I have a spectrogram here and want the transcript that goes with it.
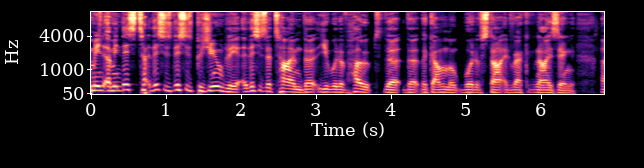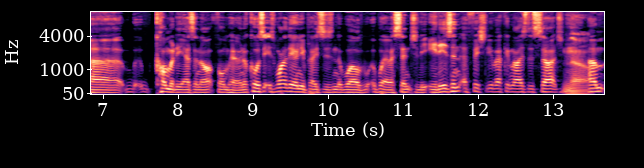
mean, I mean, this t- this is this is presumably this is a time that you would have hoped that that the government would have started recognizing uh, comedy as an art form here, and of course, it is one of the only places in the world where essentially it isn't officially recognized as such. No. Um,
